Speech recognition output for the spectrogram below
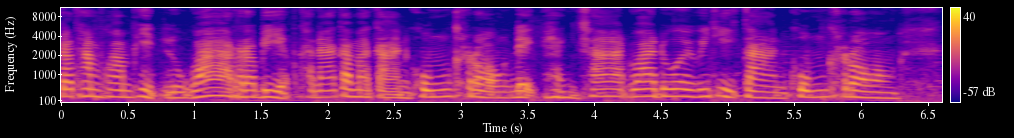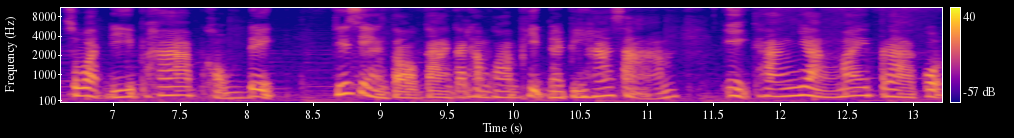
กระทำความผิดหรือว่าระเบียบคณะกรรมการคุ้มครองเด็กแห่งชาติว่าด้วยวิธีการคุ้มครอง สวัสดิภาพของเด็ก ที่เสี่ยงต่อการกระทำความผิดในปี 53 อีกทั้งยังไม่ปรากฏ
